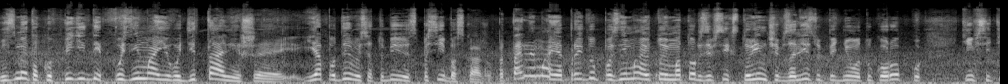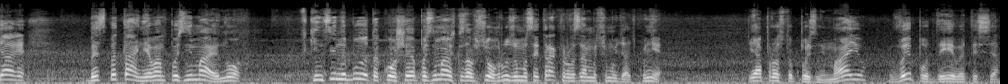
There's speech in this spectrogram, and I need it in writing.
візьми таку, підійди, познімай його детальніше. Я подивлюся, тобі спасіба скажу. Питань немає, я прийду, познімаю той мотор зі всіх сторін, чи залізу під нього ту коробку, ті всі тяги. Без питань, я вам познімаю. Но в кінці не буде такого, що я познімаю і сказав, все, грузимо цей трактор, веземо цьому дядьку. Ні. Я просто познімаю, ви подивитеся.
